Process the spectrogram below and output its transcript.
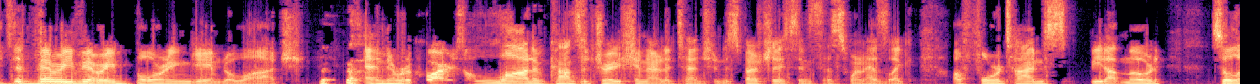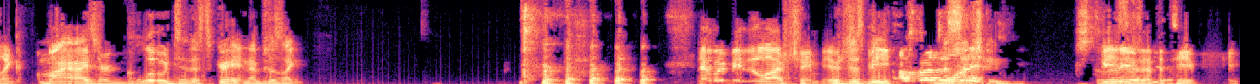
it's a very, very boring game to watch. and it requires a lot of concentration and attention, especially since this one has like a four times speed up mode. So like my eyes are glued to the screen. I'm just like that would be the live stream. It would just be I was about to say, watching pieces at the TV.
